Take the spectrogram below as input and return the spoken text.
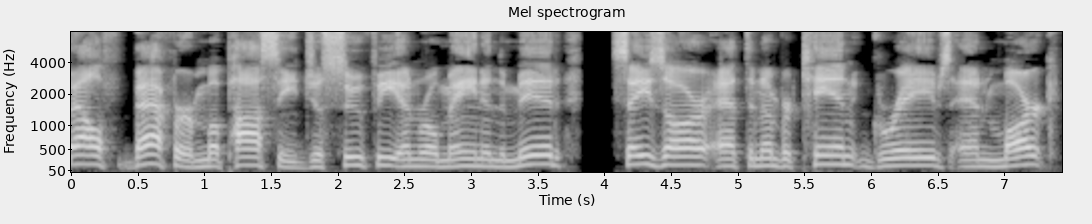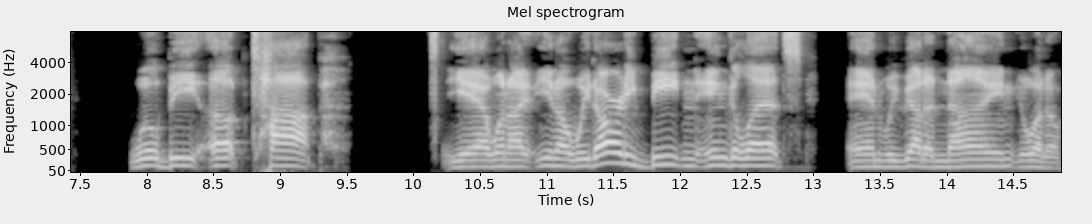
Balf, Baffer, Mapasi, Jasufi, and Romain in the mid. Cesar at the number 10, Graves and Mark will be up top. Yeah, when I, you know, we'd already beaten Ingolets and we've got a nine, what, a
